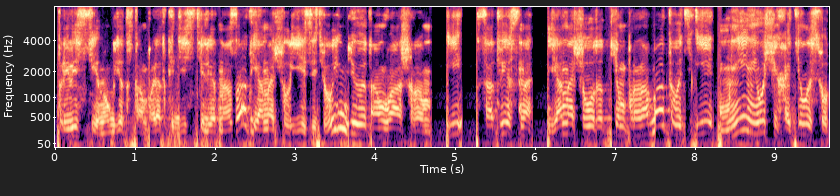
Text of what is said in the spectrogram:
привести. Ну, где-то там порядка 10 лет назад я начал ездить в Индию, там, в Ашрам. И, соответственно, я начал вот эту тему прорабатывать, и мне не очень хотелось вот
